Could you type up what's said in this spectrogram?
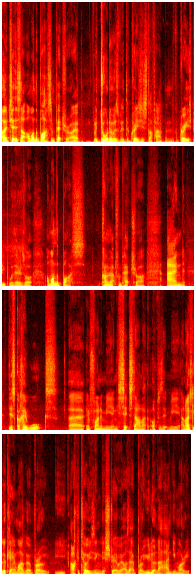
Oh, check this out. I'm on the bus in Petra, right? Jordan was with the craziest stuff happened. The greatest people were there as well. I'm on the bus coming back from Petra, and this guy walks uh, in front of me and he sits down like opposite me, and I just look at him. I go, bro, you, I could tell he's English straight away. I was like, bro, you look like Andy Murray.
